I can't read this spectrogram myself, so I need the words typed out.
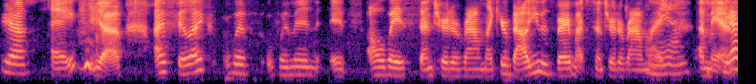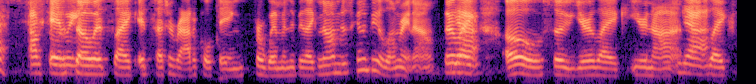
yeah, Hey. yeah i feel like with women it's always centered around like your value is very much centered around Oh, like man. a man yes, absolutely. and so it's like it's such a radical thing for women to be like no i'm just gonna be alone right now they're Yeah. like oh so you're like you're not yeah, like f-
